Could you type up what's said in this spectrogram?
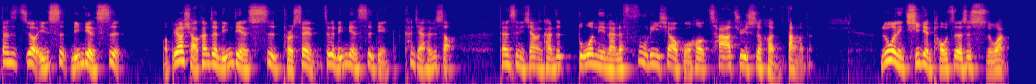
但是只有赢四零点四哦，不要小看这零点四 percent，这个零点四点看起来很少，但是你想想看，这多年来的复利效果后差距是很大的。如果你起点投资的是十万，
